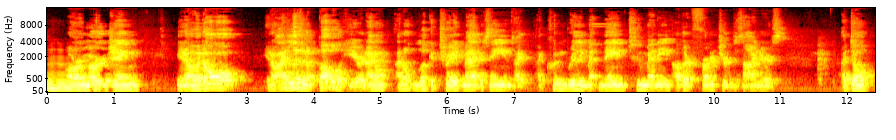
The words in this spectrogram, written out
Mm-hmm. are emerging. You know, it all, you know, I live in a bubble here and I don't, I don't look at trade magazines. I, I couldn't really name too many other furniture designers. I don't,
